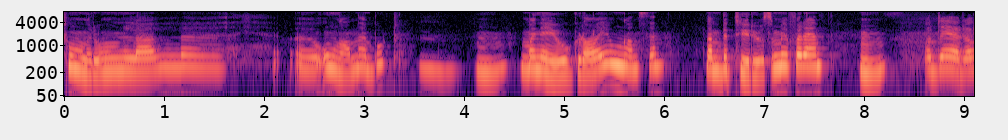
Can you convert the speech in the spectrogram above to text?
tomrom lell eh, ungene er borte. Mm. Man er jo glad i ungene sine. De betyr jo så mye for en. Mm. Og det å da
